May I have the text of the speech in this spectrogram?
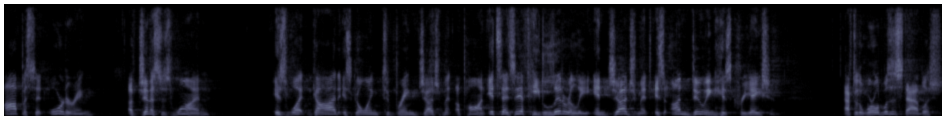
opposite ordering of Genesis 1 is what God is going to bring judgment upon. It's as if He literally, in judgment, is undoing His creation. After the world was established,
